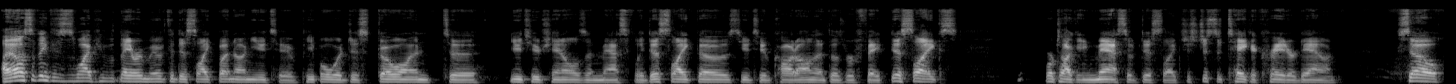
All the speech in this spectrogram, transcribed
I also think this is why people they removed the dislike button on YouTube. People would just go on to YouTube channels and massively dislike those. YouTube caught on that those were fake dislikes. We're talking massive dislikes, just just to take a creator down. So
